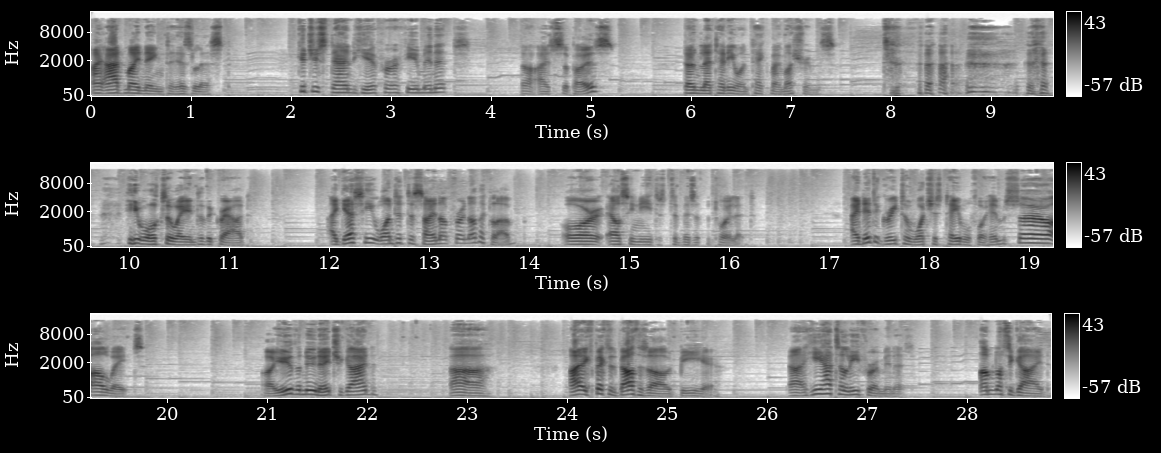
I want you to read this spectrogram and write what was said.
I add my name to his list. Could you stand here for a few minutes? Uh, I suppose. Don't let anyone take my mushrooms. he walks away into the crowd. I guess he wanted to sign up for another club, or else he needs to visit the toilet. I did agree to watch his table for him, so I'll wait. Are you the new nature guide? Ah, uh, I expected Balthazar would be here. Uh, he had to leave for a minute. I'm not a guide.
